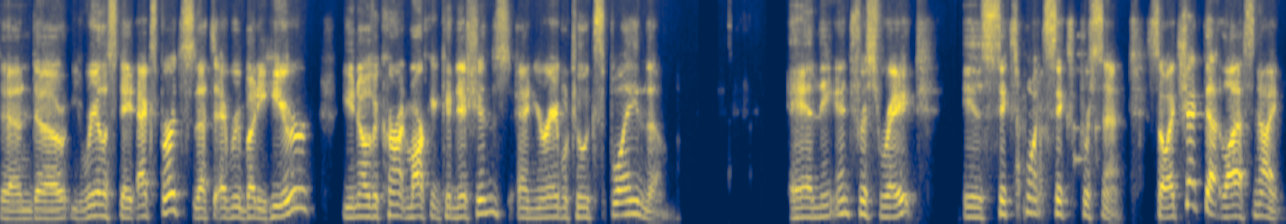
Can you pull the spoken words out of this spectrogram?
and uh, real estate experts. That's everybody here. You know the current market conditions, and you're able to explain them. And the interest rate is six point six percent. So I checked that last night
